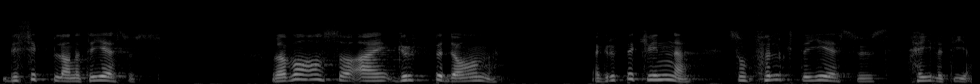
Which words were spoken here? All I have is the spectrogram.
disiplene til Jesus. Det var altså ei gruppe damer, ei gruppe kvinner, som fulgte Jesus hele tida.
